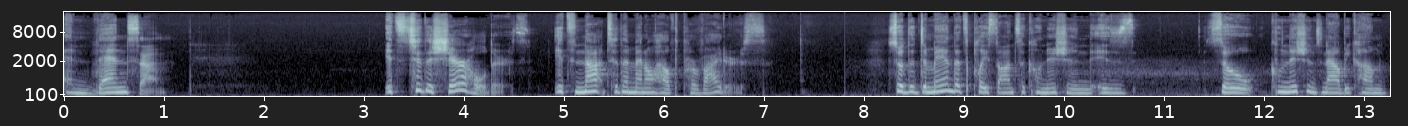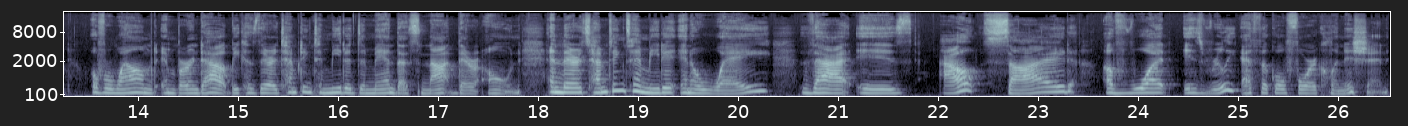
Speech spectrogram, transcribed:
and then some. It's to the shareholders it's not to the mental health providers. So the demand that's placed onto clinicians is so clinicians now become overwhelmed and burned out because they're attempting to meet a demand that's not their own. And they're attempting to meet it in a way that is outside of what is really ethical for a clinician.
